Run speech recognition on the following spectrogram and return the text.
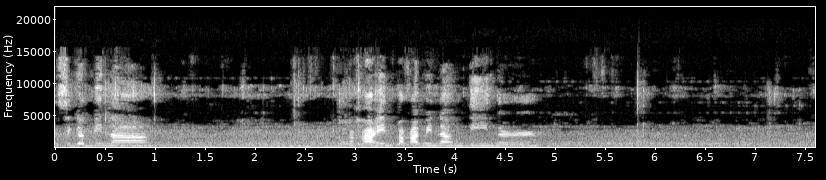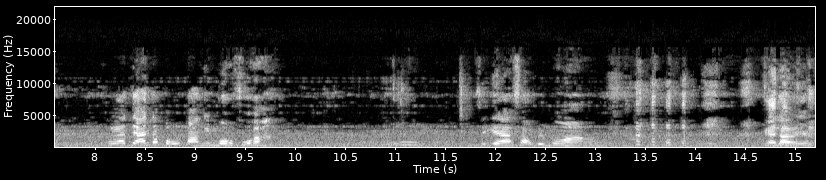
Kasi gabi na. Kakain pa kami ng dinner. Kaya, ate Ana, pautangin mo ako, ah. Sige, ah, sabi mo, ah. Dami,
